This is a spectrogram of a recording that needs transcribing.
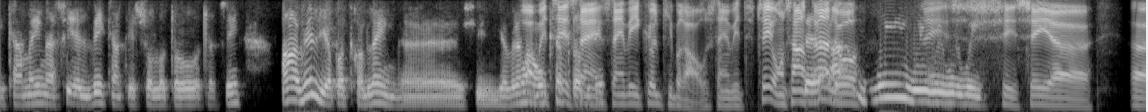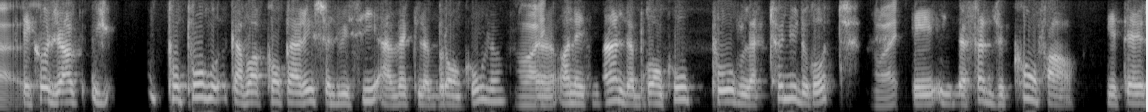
est quand même assez élevé quand tu es sur l'autoroute. là, tu sais. En ville, il n'y a pas de problème. Euh, Il y a vraiment Ouais, mais tu sais, c'est un, véhicule qui brasse. un vé- Tu sais, on s'entend, là. ah, oui, oui, oui, oui, oui. C'est. euh, euh, Écoute, Jacques, pour, pour avoir comparé celui-ci avec le Bronco, là, ouais, honnêtement, le Bronco, pour la tenue de route, ouais. et le fait du confort était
